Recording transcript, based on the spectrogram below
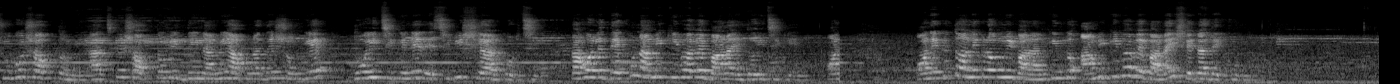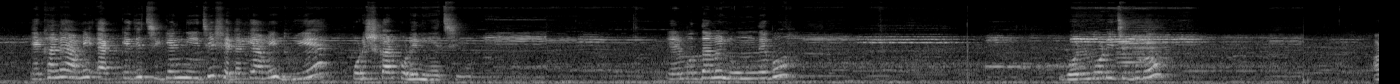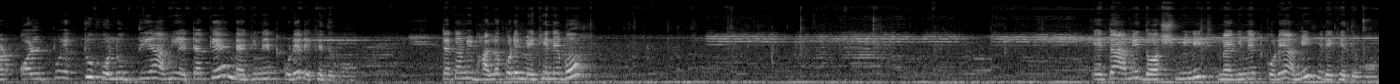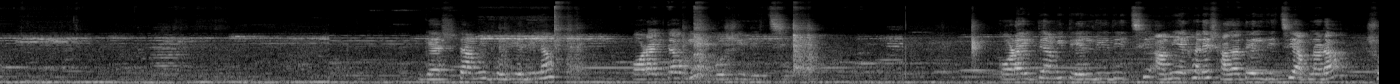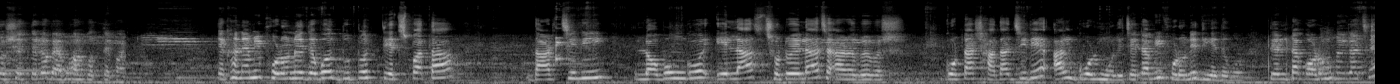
শুভ সপ্তমী। আজকে সপ্তমীর দিন আমি আপনাদের সঙ্গে দই চিকেনের রেসিপি শেয়ার করছি। তাহলে দেখুন আমি কীভাবে বানাই দই চিকেন। অনেকে তো অনেক রকমই বানান, কিন্তু আমি কীভাবে বানাই সেটা দেখুন। এখানে আমি এক কেজি চিকেন নিয়েছি, সেটাকে আমি ধুয়ে পরিষ্কার করে নিয়েছি। এর মধ্যে আমি নুন দেব, গোলমরিচ গুঁড়ো আর অল্প একটু হলুদ দিয়ে আমি এটাকে ম্যাগিনেট করে রেখে দেবো। এটাকে আমি ভালো করে মেখে নেব। এটা আমি 10 মিনিট ম্যাগিনেট করে আমি রেখে দেব। গ্যাসটা আমি ধরিয়ে দিলাম। কড়াইটা আমি বসিয়ে দিচ্ছি। কড়াইতে আমি তেল দিয়ে দিচ্ছি। আমি এখানে সাদা তেল দিচ্ছি। আপনারা সর্ষের তেলও ব্যবহার করতে পারেন। এখানে আমি ফোড়নে দেব দুটো তেজপাতা, দারচিনি, লবঙ্গ, এলাচ, ছোট এলাচ আর গোটা সাদা জিরে আর গোলমরিচ, এটা আমি ফোড়নে দিয়ে দেবো। তেলটা গরম হয়ে গেছে।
